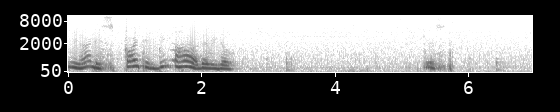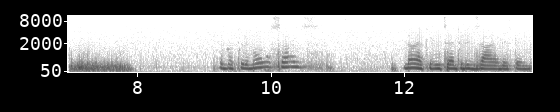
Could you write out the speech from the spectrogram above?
behind is fighting me. Ah, there we go. Just go back to the normal size. Now I can return to the design of this thing.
